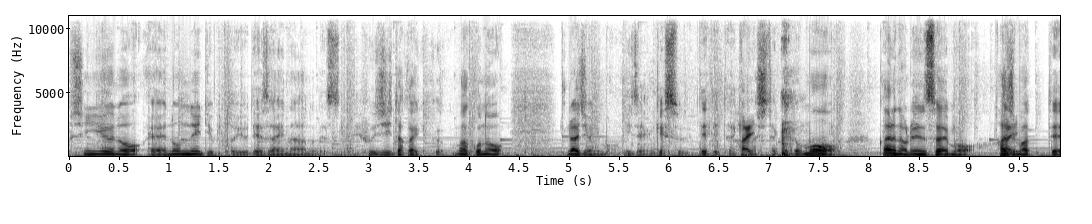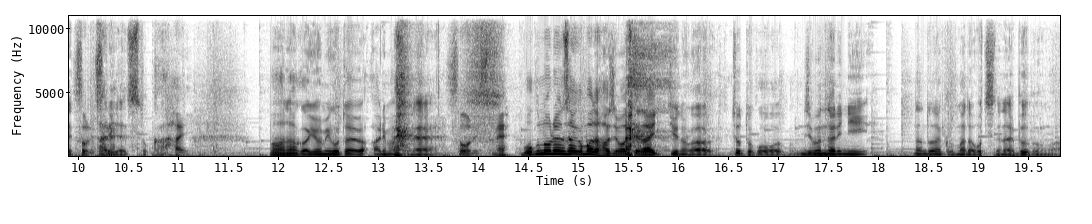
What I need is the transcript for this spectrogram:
親友の、えー、ノンネイティブというデザイナーのですね藤井孝之君、まあ、このラジオにも以前ゲストで出ていただきましたけども、はい、彼の連載も始まってたりですとか、はい。ねはい、まあなんか読み応えありますね。そうですね。僕の連載がまだ始まってないっていうのがちょっとこう自分なりになんとなくまだ落ちてない部分は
